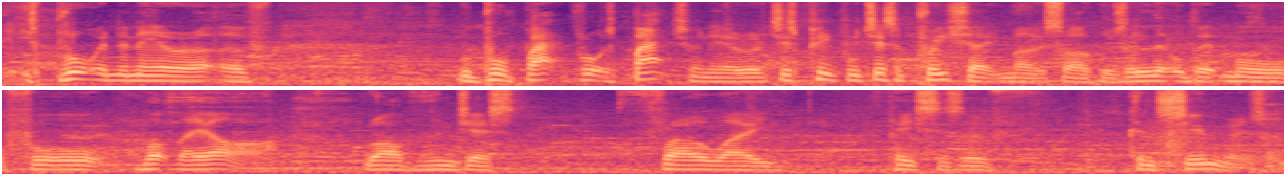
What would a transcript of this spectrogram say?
it's brought in an era of, we brought back brought us back to an era of just people just appreciating motorcycles a little bit more for what they are rather than just throwaway pieces of consumerism.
